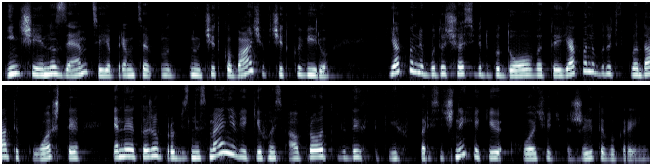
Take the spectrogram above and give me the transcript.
інші іноземці. Я прям це ну, чітко бачу, чітко вірю. Як вони будуть щось відбудовувати, як вони будуть вкладати кошти? Я не кажу про бізнесменів якихось, а про от людей таких пересічних, які хочуть жити в Україні.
